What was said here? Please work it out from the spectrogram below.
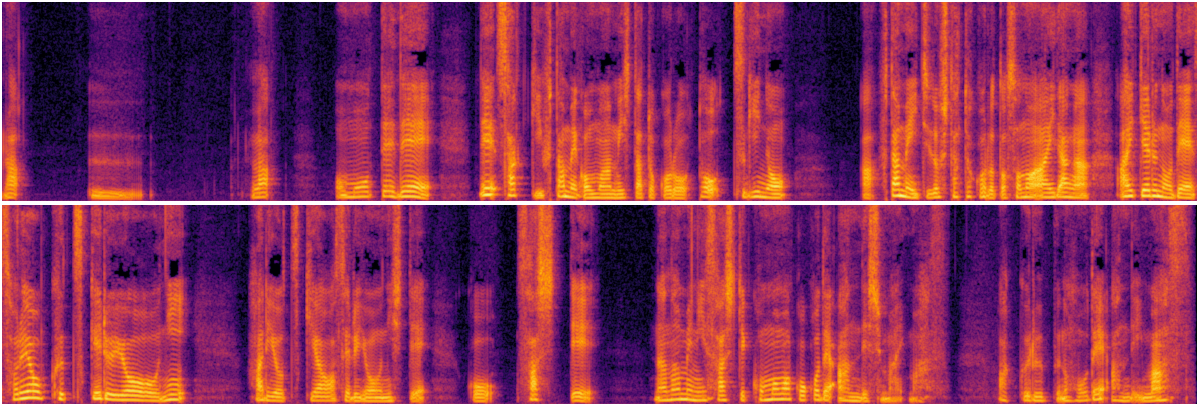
裏、裏。表で、で、さっき二目ごま編みしたところと、次の、あ、二目一度したところとその間が空いてるので、それをくっつけるように、針を突き合わせるようにして、こう、刺して、斜めに刺して、このままここで編んでしまいます。バックループの方で編んでいます。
